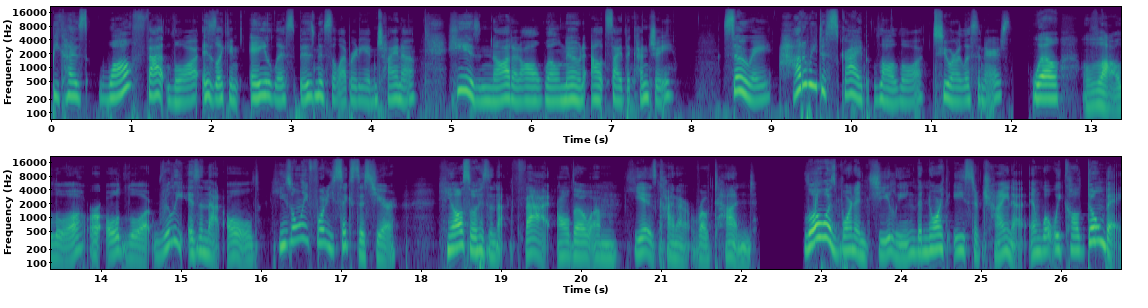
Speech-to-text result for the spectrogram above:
Because while Fat Luo is like an A list business celebrity in China, he is not at all well known outside the country. So, Ray, how do we describe Lao Luo to our listeners? Well, Lao Luo or Old Luo really isn't that old. He's only 46 this year. He also isn't that fat, although um he is kind of rotund. Luo was born in Jilin, the northeast of China, in what we call Dongbei,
